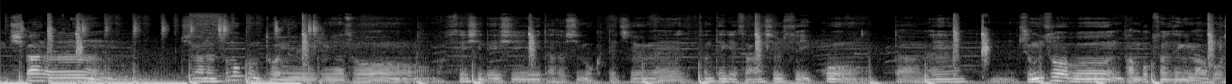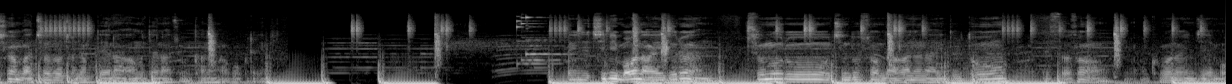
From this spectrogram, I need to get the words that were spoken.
음, 시간은 시간은 수목금토일 중에서 3시, 4시, 5시 뭐 그때쯤에 선택해서 하실 수 있고 그 다음에 음, 줌 수업은 반복 선생님하고 시간 맞춰서 저녁 때나 아무 때나 좀 가능하고 그래요. 이제 집이 먼 아이들은 줌으로 진도 수업 나가는 아이들도 있어서 그거는 이제 뭐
